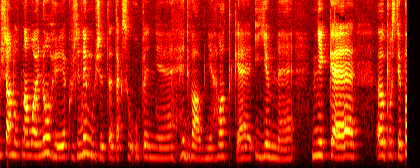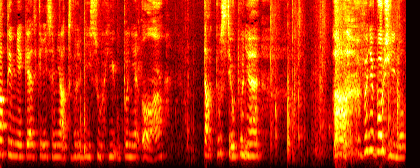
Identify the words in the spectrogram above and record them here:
šáhnout na moje nohy, jakože nemůžete, tak jsou úplně hedvábně hladké, jemné, měkké, prostě paty měkké, který jsem měla tvrdý, suchý, úplně, uh, tak prostě úplně, uh, úplně boží, no.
